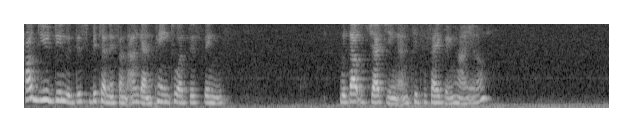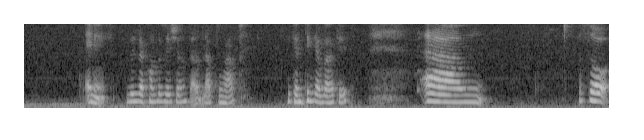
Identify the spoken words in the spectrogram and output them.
How do you deal with this bitterness and anger and pain towards these things without judging and criticizing her you know? Anyways these are conversations i would love to have. You can think about it. Um, so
